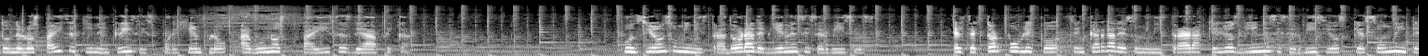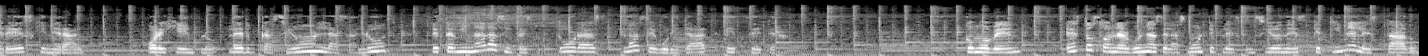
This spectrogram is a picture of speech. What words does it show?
donde los países tienen crisis, por ejemplo, algunos países de África. Función suministradora de bienes y servicios. El sector público se encarga de suministrar aquellos bienes y servicios que son de interés general, por ejemplo, la educación, la salud, determinadas infraestructuras, la seguridad, etc. Como ven, estas son algunas de las múltiples funciones que tiene el Estado.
